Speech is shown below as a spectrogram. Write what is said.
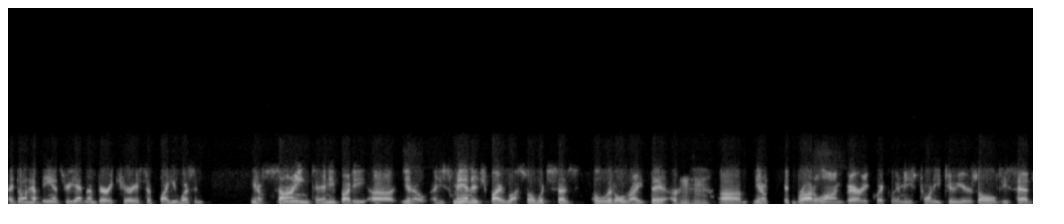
I don't have the answer yet. And I'm very curious of why he wasn't, you know, signed to anybody. Uh, you know, he's managed by Russell, which says a little right there. Mm-hmm. Um, you know, it brought along very quickly. I mean, he's 22 years old. He's had,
